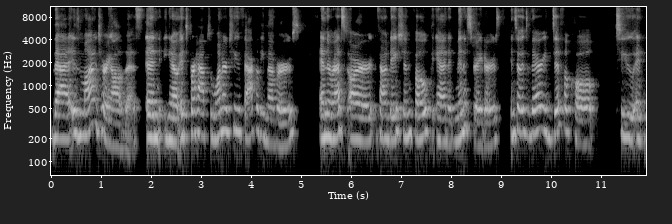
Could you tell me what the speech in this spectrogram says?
that is monitoring all of this. And you know it's perhaps one or two faculty members and the rest are foundation folk and administrators. And so it's very difficult to,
